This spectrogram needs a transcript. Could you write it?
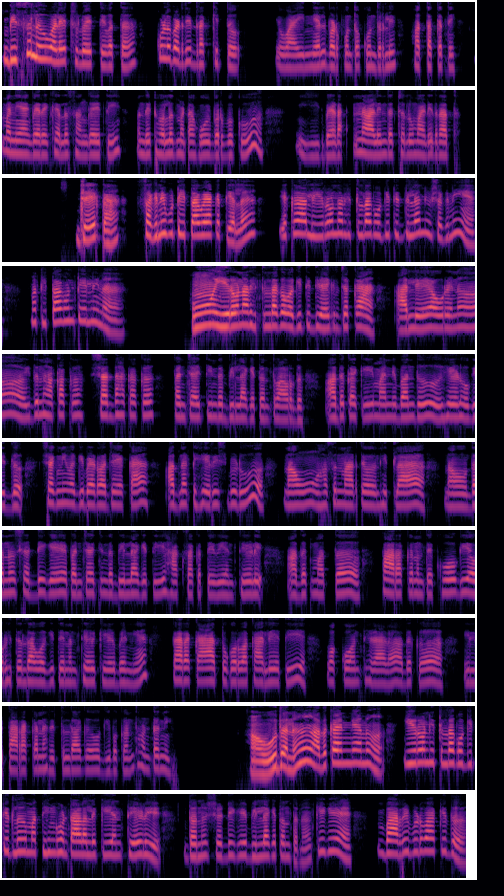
ಬಿಸಿಲು ಒಳೆ ಚಲೋ ಐತಿ ಇವತ್ತು. ಕುಳ ಬಡ್ದಿದ್ ರಕ್ಕಿತ್ತು ಇವ ಇನ್ನೆಲ್ಲಿ ಬಡ್ಕೊಂತ ಕುಂದ್ರಲಿ? ಹೊತ್ತಕ್ಕತಿ ಮನ್ಯಾಗ ಬೇರೆ ಕೆಲಸ ಹಂಗ ಐತಿ. ಒಂದಿಟ್ಟು ಹೊಲದ ಮಠ ಹೋಗಿ ಬರ್ಬೇಕು. ಈಗ ಬೇಡ, ನಾಳಿಂದ ಚಲೋ ಮಾಡಿದ್ರಾತ್. ಜಯಕ ಸಗಣಿ ಬುಟ್ಟಿ ಇತ್ತಾವ ಯಾಕತಿಯಲ್ಲ ಯಾಕ ಅಲ್ಲಿ ಇರೋನ ಹಿತ್ತಲ್ದಾಗ ಹೋಗಿತ್ತಿದ್ದಿಲ್ಲ ನೀವು ಸಗಣಿ? ಮತ್ತೆ ಇತ್ತಾಗ ನೀನ? ಹ್ಞೂ ಇರೋನ ಹಿತ್ತಲ್ದಾಗ ಒಗಿತಿದ್ವಿ ಜಕ್ಕ. ಅಲ್ಲಿ ಅವ್ರೇನೋ ಇದನ್ನ ಹಾಕಾಕ, ಶಡ್ ಹಾಕಾಕ ಪಂಚಾಯತಿಯಿಂದ ಬಿಲ್ ಆಗೈತಂತ ಅವ್ರದ್ದು ಅದಕ್ಕಾಕಿ ಮನ್ನಿ ಬಂದು ಹೇಳಿ ಹೋಗಿದ್ಲು ಸಗಣಿ ಒಗಿಬೇಡವಾ ಅದ್ನಟ್ಟು ಅದನ್ನಟ್ಟು ಹೇರಿಸ್ಬಿಡು. ನಾವು ಹಸನ್ ಮಾಡ್ತೇವೆ ಹಿತ್ಲ. ನಾವು ದನ ಶೆಡ್ಡಿಗೆ ಪಂಚಾಯತಿಯಿಂದ ಬಿಲ್ ಆಗೈತಿ ಹಾಕ್ಸಾಕತ್ತೇವಿ ಅಂತೇಳಿ. ಅದಕ್ಕೆ ಮತ್ತೆ ಪಾರಕ್ಕನಂತೆ ಹೋಗಿ ಅವ್ರ ಹಿತ್ತಲ್ದಾಗ ಒಗಿತೇನೆ ಅಂತ ಹೇಳಿ ಕೇಳ್ಬೇನಿ ಪಾರಕ್ಕ ತಗೋರ್ವ ಖಾಲಿ ಐತಿ, ಒಕ್ಕೋ ಅಂತ ಹೇಳಾಳ ಅದಕ್ಕೆ ಇಲ್ಲಿ ಪಾರಕ್ಕನ ಹಿತ್ತಲ್ದಾಗ ಒಗಿಬೇಕಂತ ಹೊಂಟನಿ. ಹೌದನ? ಅದಕ್ಕೆ ಅನ್ಯಾನು? ಈರೋನ್ ಹಿತ್ತಲ್ದಾಗ ಹೋಗಿದ್ದಿದ್ಲು ಮತ್ತೆ ಹಿಂಗೆ ಹೊಂಟಾಳಲಿಕ್ಕಿ ಅಂತೇಳಿ ಧನುಷ್ ಶೆಡ್ಡಿಗೆ ಆಗೈತಂತನ ಆಕಿಗೆ? ಬಾರಿ ಬಿಡುವಾಕಿದ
